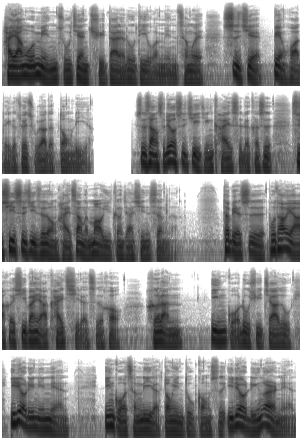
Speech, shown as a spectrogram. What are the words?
海洋文明逐渐取代了陆地文明，成为世界变化的一个最主要的动力了。事实上，十六世纪已经开始了，可是十七世纪这种海上的贸易更加兴盛了。特别是葡萄牙和西班牙开启了之后，荷兰、英国陆续加入。一六零零年，英国成立了东印度公司；一六零二年，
